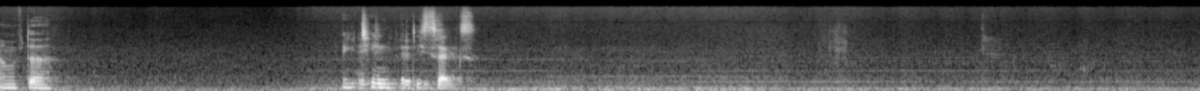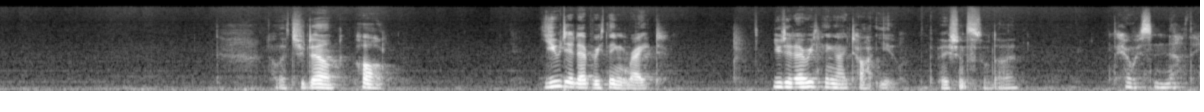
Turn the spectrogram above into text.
Time of death. 1856. I let you down. Paul, you did everything right. You did everything I taught you. The patient still died. There was nothing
